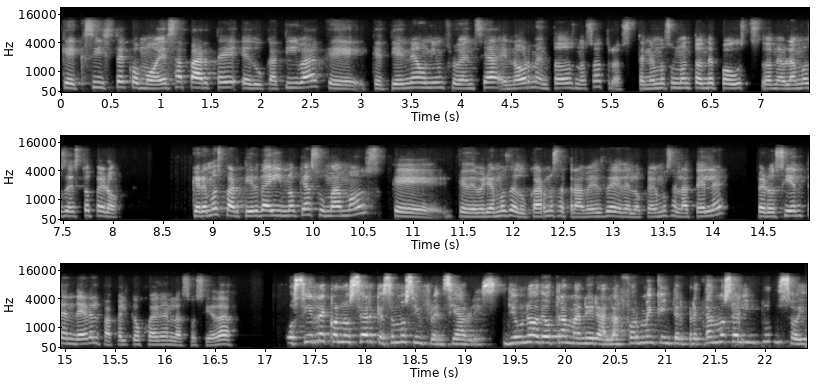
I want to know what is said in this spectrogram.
que existe como esa parte educativa que, tiene una influencia enorme en todos nosotros. Tenemos un montón de posts donde hablamos de esto, pero queremos partir de ahí, no que asumamos que, deberíamos de educarnos a través de, de, lo que vemos en la tele, pero sí entender el papel que juega en la sociedad o sí reconocer que somos influenciables de una o de otra manera. La forma en que interpretamos el impulso y,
